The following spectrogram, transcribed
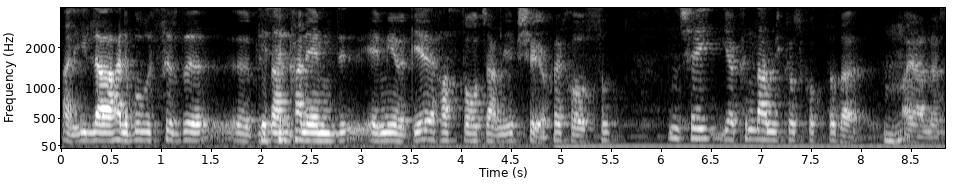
Hani illa hani bu ısırdı e, bizden Kesin. kan emdi, emiyor diye hasta olacağım diye bir şey yok. Bek olsun. Şey yakından mikroskopta da ayarlarız.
